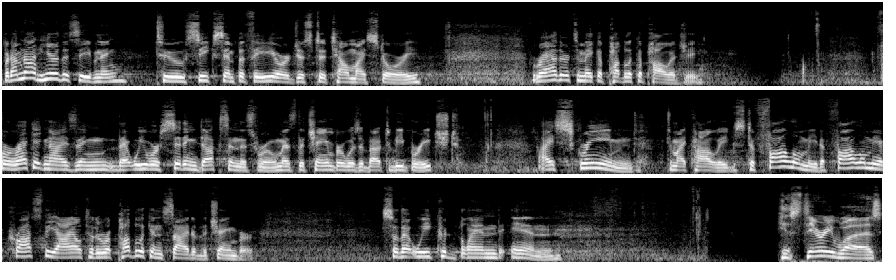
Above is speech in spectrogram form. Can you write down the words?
But I'm not here this evening to seek sympathy or just to tell my story, rather, to make a public apology for recognizing that we were sitting ducks in this room as the chamber was about to be breached. I screamed to my colleagues to follow me, to follow me across the aisle to the Republican side of the chamber so that we could blend in. His theory was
